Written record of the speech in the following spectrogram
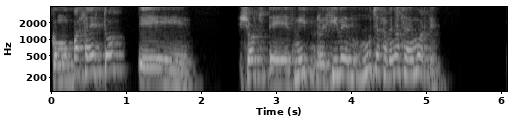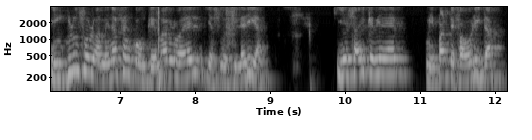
como pasa esto, eh, George eh, Smith recibe muchas amenazas de muerte. Incluso lo amenazan con quemarlo a él y a su destilería. Y es ahí que viene mi parte favorita,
